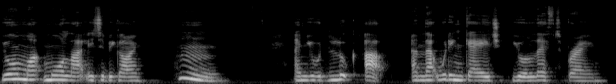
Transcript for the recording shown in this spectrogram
you're more likely to be going, hmm, and you would look up and that would engage your left brain.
